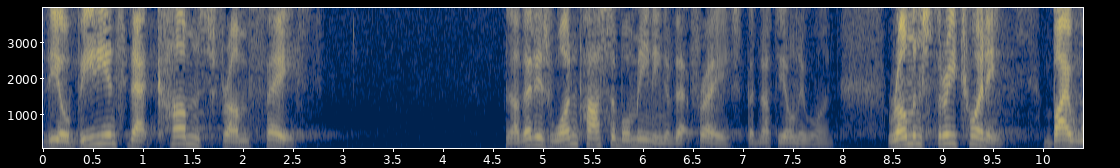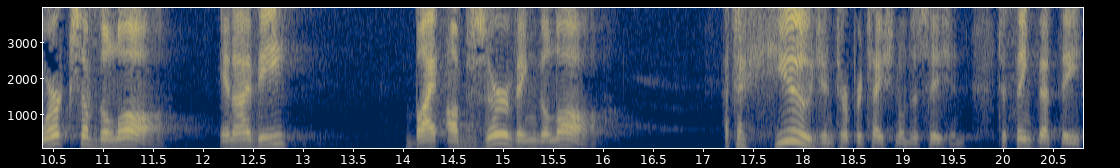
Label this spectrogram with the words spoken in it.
the obedience that comes from faith. Now that is one possible meaning of that phrase, but not the only one. Romans 3:20, by works of the law. NIV, by observing the law. That's a huge interpretational decision to think that the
